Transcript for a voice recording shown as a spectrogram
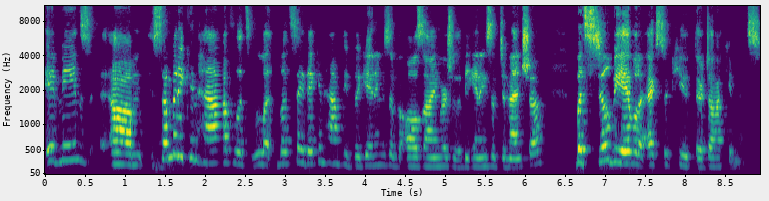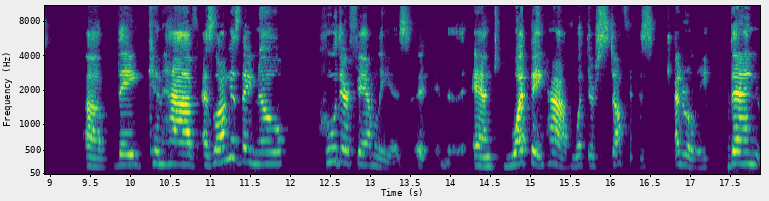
it means um, somebody can have let's let, let's say they can have the beginnings of Alzheimer's or the beginnings of dementia, but still be able to execute their documents. Uh, they can have as long as they know who their family is eh, and what they have, what their stuff is generally, then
